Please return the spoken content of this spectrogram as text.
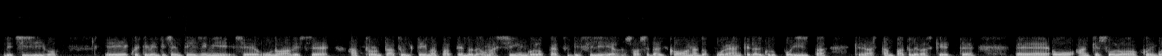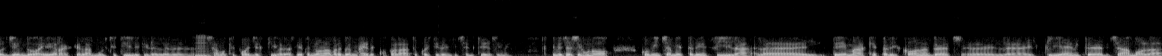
decisivo. E questi 20 centesimi, se uno avesse affrontato il tema partendo da un singolo pezzo di filiera, non so se dal Conad oppure anche dal gruppo ILPA che ha stampato le vaschette, eh, o anche solo coinvolgendo ERA, che è la multitility del, mm. diciamo, che poi gestiva le vaschette, non avrebbe mai recuperato questi 20 centesimi. Invece se uno comincia a mettere in fila eh, il tema che per il Conad eh, il, il, cliente, diciamo la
